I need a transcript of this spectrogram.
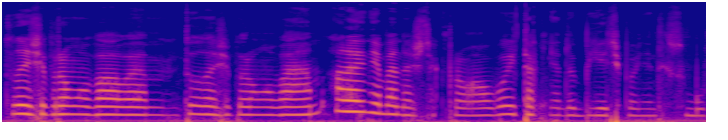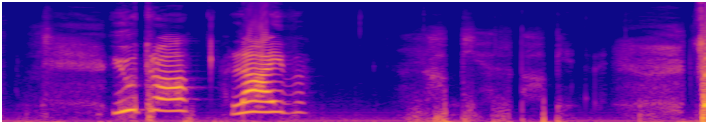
tutaj się promowałem, tutaj się promowałem, ale nie będę się tak promował, bo i tak nie dobijecie pewnie tych subów. Jutro live. Ja pier, papier. Co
